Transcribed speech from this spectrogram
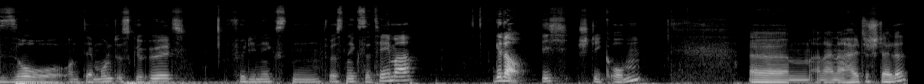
So, und der Mund ist geölt für, die nächsten, für das nächste Thema. Genau, ich stieg um ähm, an einer Haltestelle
